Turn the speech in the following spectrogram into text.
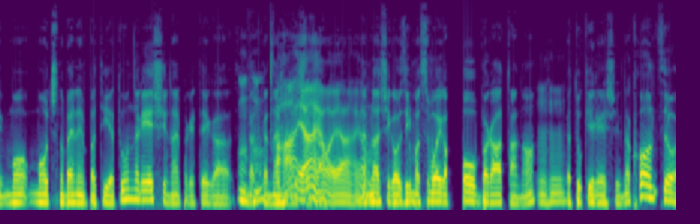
mo moč nobene empatije, tu ne reši najprej tega, skratka, Mhm. Aha, ja, najmlajšega- evo, ja. ja. najmlajšega, oziroma svojega pol brata, no, Mhm. ga tukaj reši. Na koncu.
